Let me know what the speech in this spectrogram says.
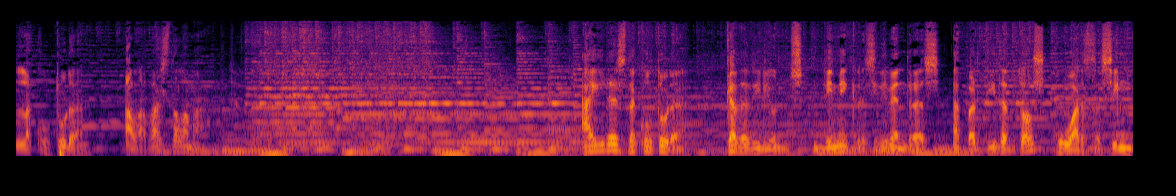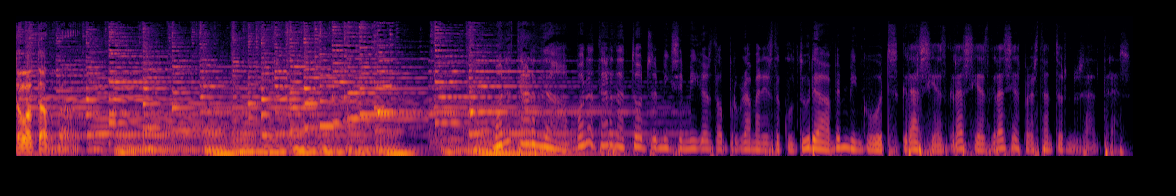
La cultura a l'abast de la mà. Aires de Cultura. Cada dilluns, dimecres i divendres a partir de dos quarts de cinc de la tarda. Bona tarda, bona tarda a tots, amics i amigues del programa Ares de Cultura. Benvinguts, gràcies, gràcies, gràcies per estar amb tots nosaltres.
